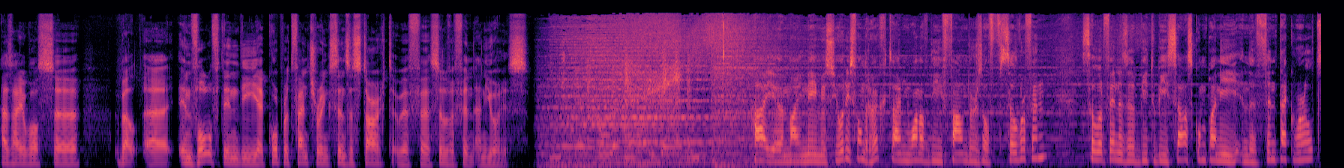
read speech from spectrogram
as I was uh, well uh, involved in the uh, corporate venturing since the start with uh, Silverfin and Joris. Hi, my name is Joris van der Gucht. I'm one of the founders of Silverfin. Silverfin is a B2B SaaS company in the fintech world.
